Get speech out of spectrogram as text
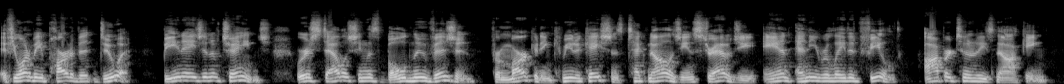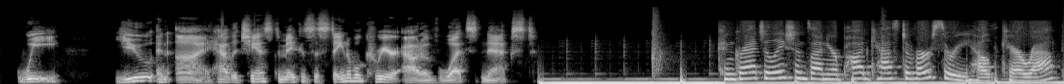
If you want to be part of it, do it. Be an agent of change. We're establishing this bold new vision for marketing, communications, technology, and strategy, and any related field. Opportunities knocking. We, you and I, have the chance to make a sustainable career out of what's next. Congratulations on your podcast anniversary, Healthcare Rap.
